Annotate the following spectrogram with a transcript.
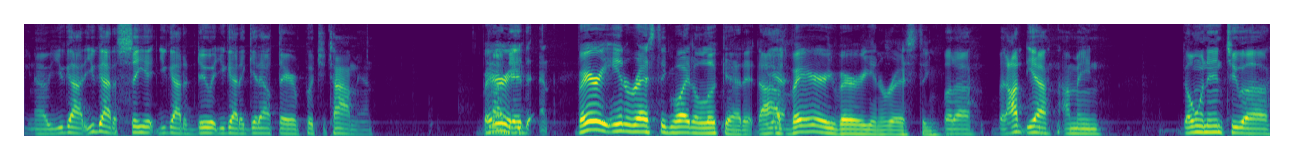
you know you got you got to see it you got to do it you got to get out there and put your time in And Very, did, and- very interesting way to look at it. I, Yeah. very, very interesting. But uh, but I yeah, I mean, going into uh,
